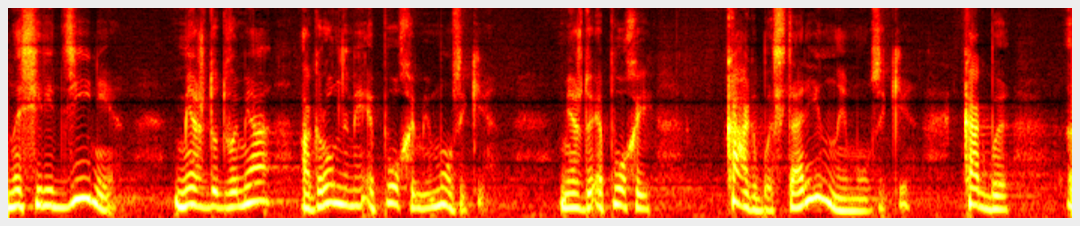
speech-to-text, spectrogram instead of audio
на середине между двумя огромными эпохами музыки. Между эпохой как бы старинной музыки, как бы э,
